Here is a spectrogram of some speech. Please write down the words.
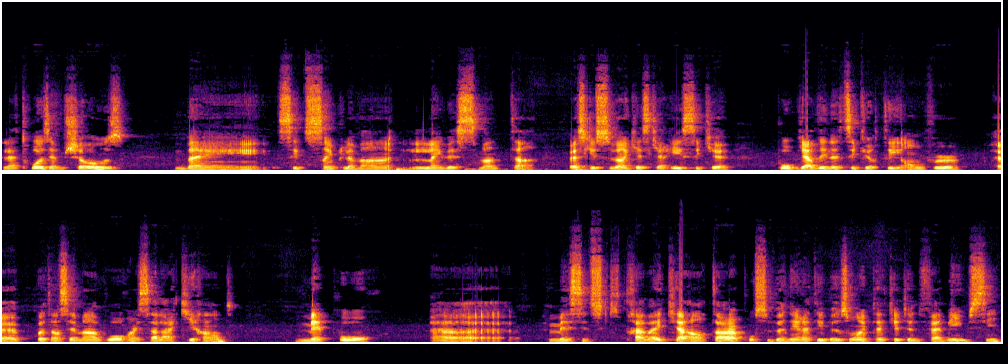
la troisième chose, ben c'est tout simplement l'investissement de temps. Parce que souvent, qu'est-ce qui arrive, c'est que pour garder notre sécurité, on veut euh, potentiellement avoir un salaire qui rentre, mais pour euh, mais si tu travailles 40 heures pour subvenir à tes besoins, peut-être que tu as une famille aussi,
